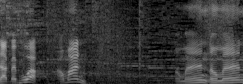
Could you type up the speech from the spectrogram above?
จัดไปพวก เอามัน เอามัน เอามัน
